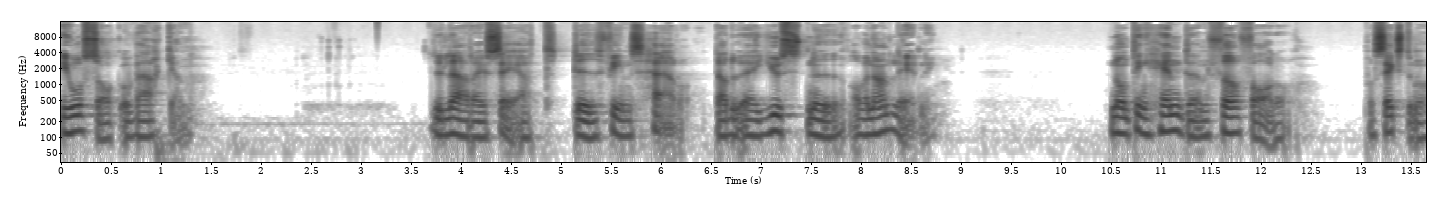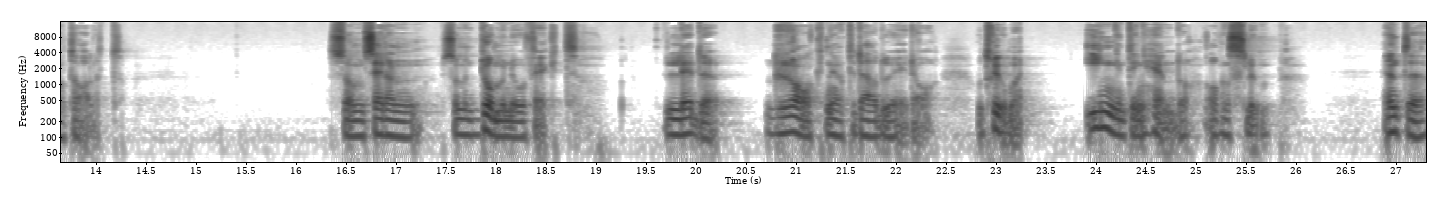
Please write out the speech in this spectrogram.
orsak och verkan. Du lär dig se att du finns här, där du är just nu av en anledning. Någonting hände en förfader på 1600-talet. Som sedan, som en dominoeffekt, ledde rakt ner till där du är idag. Och tro mig, ingenting händer av en slump. Inte,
